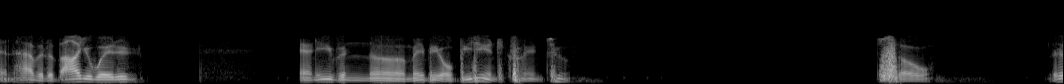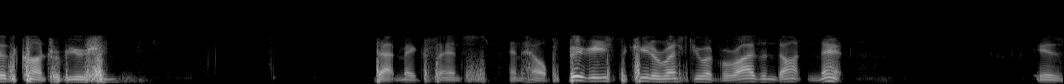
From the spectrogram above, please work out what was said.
and have it evaluated and even uh, maybe obedience trained too. So there's a contribution that makes sense and helps. Big East Akita Rescue at Verizon.net is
